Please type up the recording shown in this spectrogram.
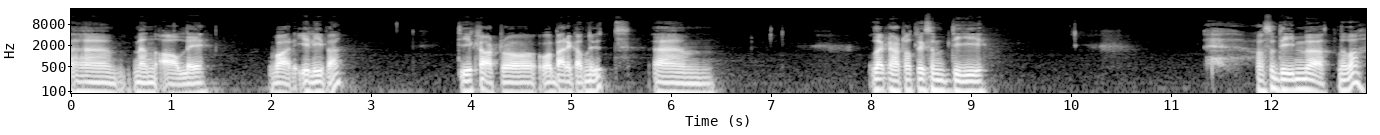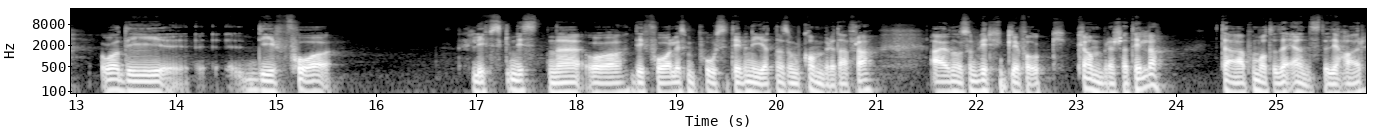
eh, men Ali var i live. De klarte å, å berge han ut. Eh, og det er klart at liksom de Altså de møtene, da, og de, de få livsgnistene og de få liksom, positive nyhetene som kommer ut derfra, er jo noe som virkelig folk klamrer seg til. da. Det er på en måte det eneste de har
